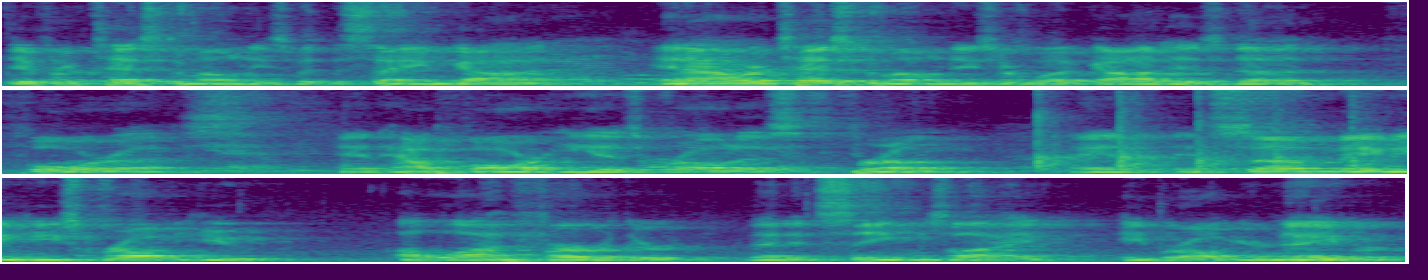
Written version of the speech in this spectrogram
Different testimonies, but the same God. And our testimonies are what God has done for us and how far He has brought us from. And, and some maybe He's brought you a lot further than it seems like He brought your neighbor.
